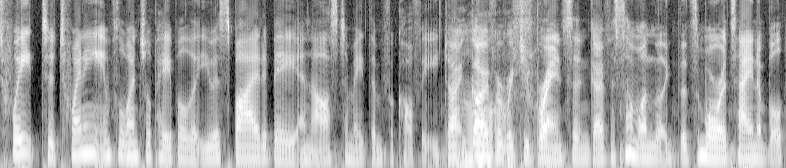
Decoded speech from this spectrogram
tweet to 20 influential people that you aspire to be and ask to meet them for coffee. Don't go oh. for Richard Branson, go for someone like that's more attainable.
